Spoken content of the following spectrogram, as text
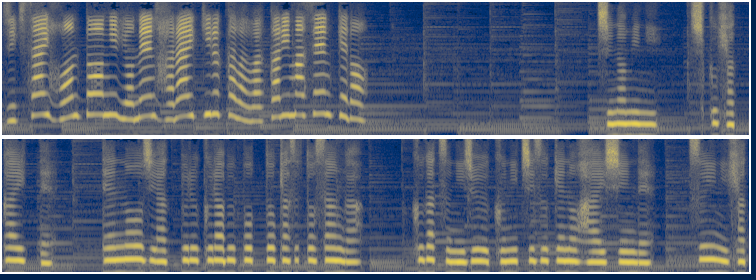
実際本当に4年払い切るかはわかりませんけど。ちなみに、祝100回って、天王寺アップルクラブポッドキャストさんが、9月29日付の配信で、ついに100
